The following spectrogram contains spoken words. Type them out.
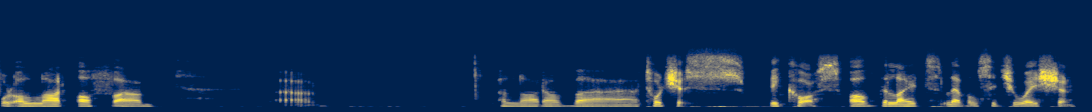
for a lot of um, uh, a lot of uh, torches because of the light level situation.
